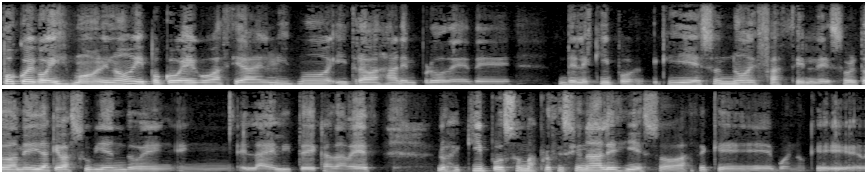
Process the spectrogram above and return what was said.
poco egoísmo ¿no? y poco ego hacia él mm. mismo y trabajar en pro de, del equipo y eso no es fácil eh, sobre todo a medida que va subiendo en, en, en la élite cada vez los equipos son más profesionales y eso hace que bueno que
